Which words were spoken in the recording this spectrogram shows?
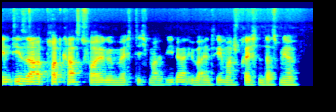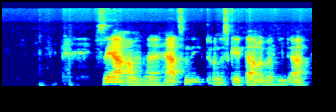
In dieser Podcast-Folge möchte ich mal wieder über ein Thema sprechen, das mir sehr am äh, Herzen liegt. Und es geht darüber wieder,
